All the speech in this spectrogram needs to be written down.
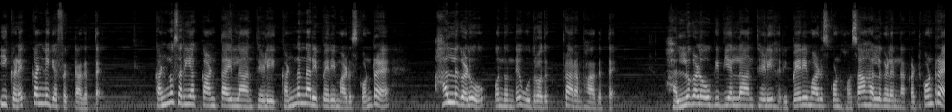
ಈ ಕಡೆ ಕಣ್ಣಿಗೆ ಎಫೆಕ್ಟ್ ಆಗುತ್ತೆ. ಕಣ್ಣು ಸರಿಯಾಗಿ ಕಾಣ್ತಾ ಇಲ್ಲ ಅಂಥೇಳಿ ಕಣ್ಣನ್ನು ರಿಪೇರಿ ಮಾಡಿಸ್ಕೊಂಡ್ರೆ ಹಲ್ಲುಗಳು ಒಂದೊಂದೇ ಉದುರೋದಕ್ಕೆ ಪ್ರಾರಂಭ ಆಗುತ್ತೆ. ಹಲ್ಲುಗಳು ಹೋಗಿದೆಯಲ್ಲ ಅಂಥೇಳಿ ರಿಪೇರಿ ಮಾಡಿಸ್ಕೊಂಡು ಹೊಸ ಹಲ್ಲುಗಳನ್ನು ಕಟ್ಕೊಂಡ್ರೆ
